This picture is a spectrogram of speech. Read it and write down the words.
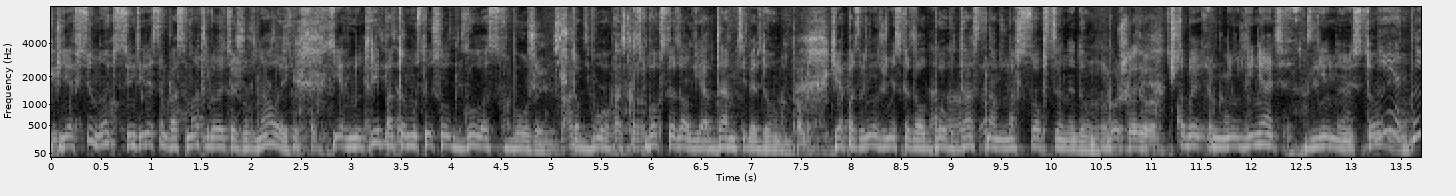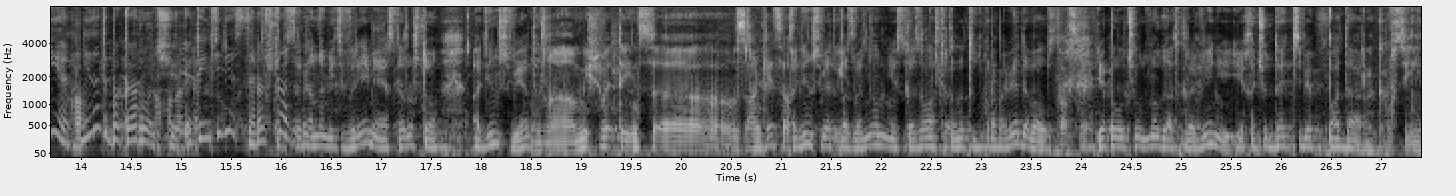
Я всю ночь с интересом рассматривал эти журналы, и внутри потом услышал голос Божий, что Бог, Бог сказал, я дам тебе дом. Я позвонил жене и сказал, Бог даст нам наш собственный дом. Чтобы не удлинять длинную историю. Нет, нет, не надо покороче. Это интересно, рассказывай. Чтобы сэкономить время, я скажу, что один швед, один швед позвонил мне и сказал, что когда ты проповедовал, я получил много откровений, и я хочу дать тебе подарок. И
